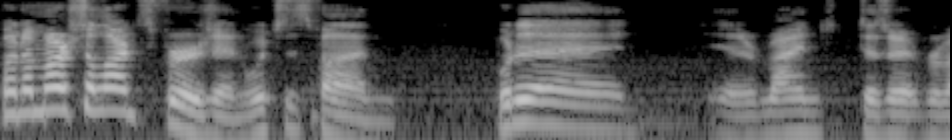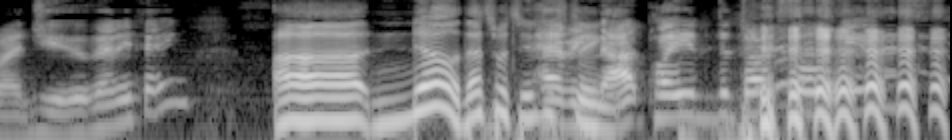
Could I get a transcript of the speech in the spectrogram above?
but a martial arts version, which is fun. What uh, it remind? Does it remind you of anything? Uh, no, that's what's interesting. Having not played the Dark Souls games,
